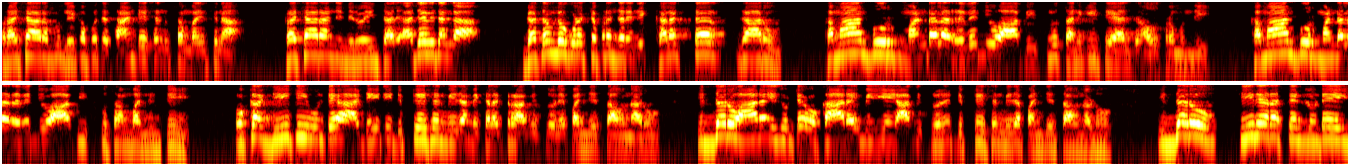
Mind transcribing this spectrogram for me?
ప్రచారము లేకపోతే శానిటేషన్కు సంబంధించిన ప్రచారాన్ని నిర్వహించాలి. అదేవిధంగా గతంలో కూడా చెప్పడం జరిగింది కలెక్టర్ గారు కమాన్పూర్ మండల రెవెన్యూ ఆఫీస్ను తనిఖీ చేయాల్సిన అవసరం ఉంది. కమాన్పూర్ మండల రెవెన్యూ ఆఫీస్కు సంబంధించి ఒక డీటీ ఉంటే ఆ డీటీ డిప్యుటేషన్ మీద మీ కలెక్టర్ ఆఫీస్లోనే పనిచేస్తా ఉన్నారు. ఇద్దరు ఆర్ఐలు ఉంటే ఒక ఆర్ఐ బిఐ ఆఫీస్లోనే డిప్యుటేషన్ మీద పనిచేస్తా ఉన్నాడు. ఇద్దరు సీనియర్ అసిస్టెంట్లు ఉంటే ఈ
